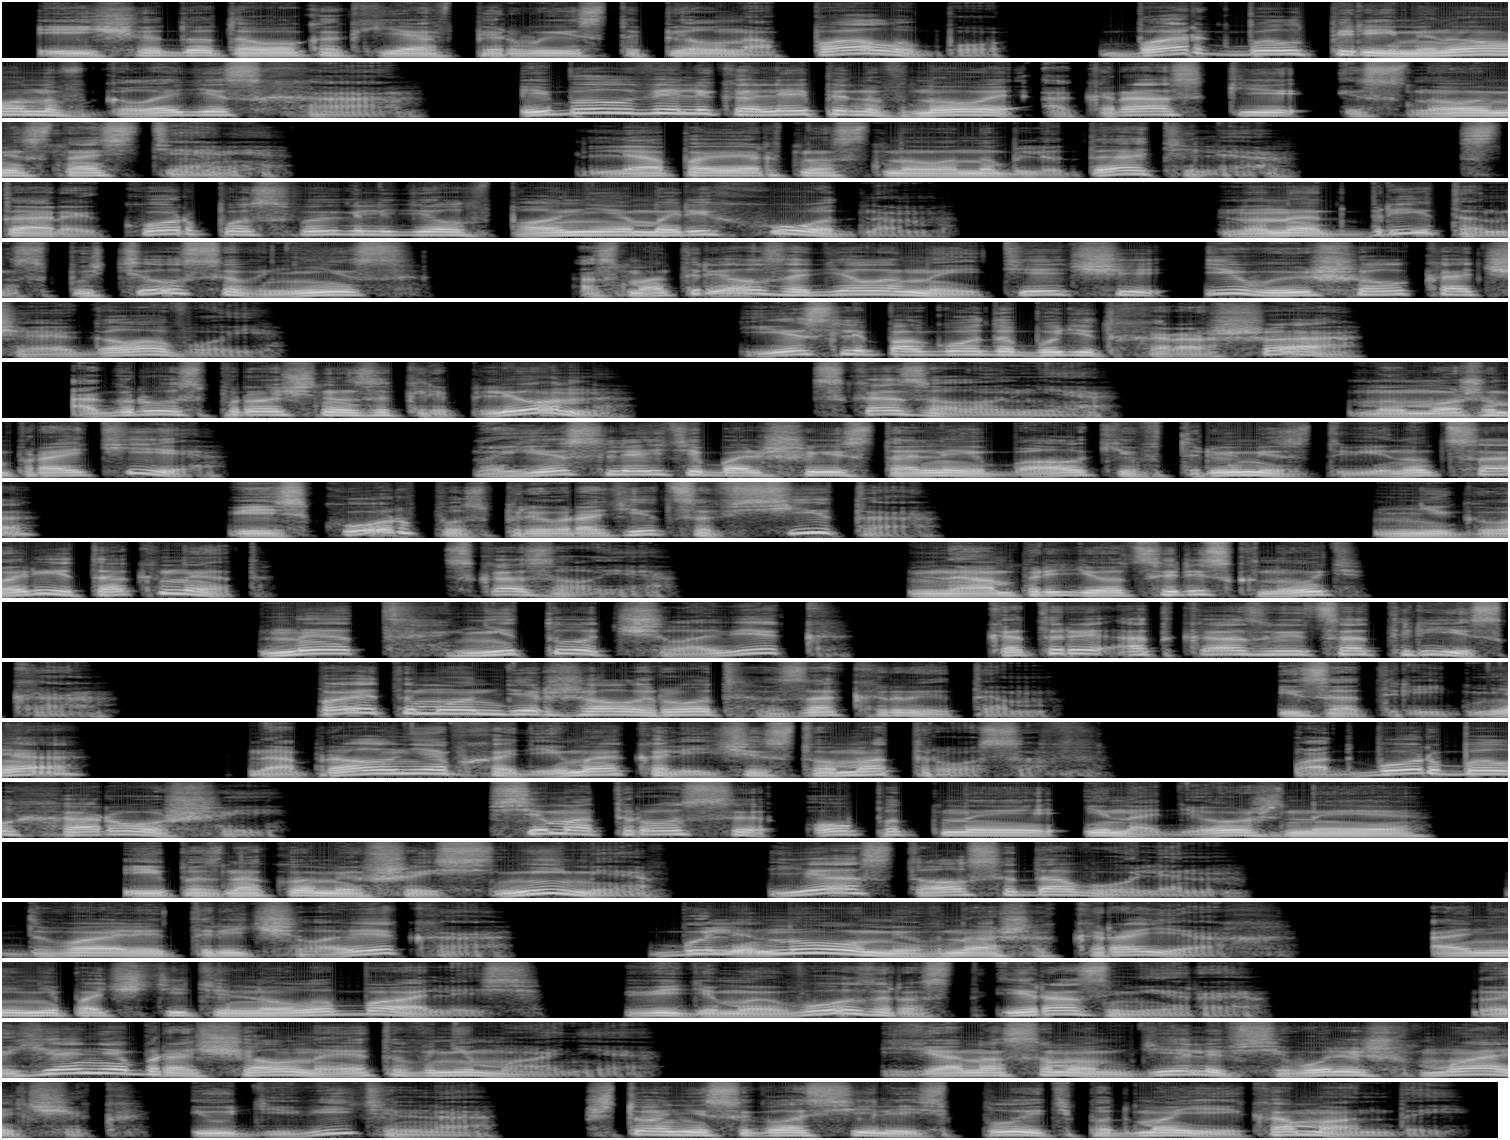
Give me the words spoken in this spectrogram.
и еще до того, как я впервые ступил на палубу, Барк был переименован в Глэдис Ха и был великолепен в новой окраске и с новыми снастями. Для поверхностного наблюдателя старый корпус выглядел вполне мореходным, но Нед Бриттон спустился вниз, осмотрел заделанные течи и вышел, качая головой. «Если погода будет хороша, а груз прочно закреплен, — сказал он мне, — мы можем пройти, но если эти большие стальные балки в трюме сдвинутся, весь корпус превратится в сито. «Не говори так, Нет, сказал я. «Нам придется рискнуть». Нет не тот человек, который отказывается от риска, поэтому он держал рот закрытым и за три дня набрал необходимое количество матросов. Подбор был хороший, все матросы опытные и надежные, и, познакомившись с ними, я остался доволен. Два или три человека были новыми в наших краях. Они непочтительно улыбались, видя мой возраст и размеры. Но я не обращал на это внимания. Я на самом деле всего лишь мальчик, и удивительно, что они согласились плыть под моей командой.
